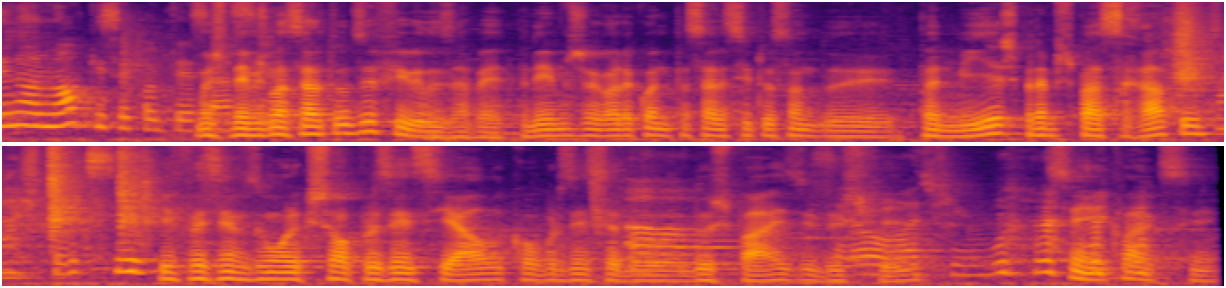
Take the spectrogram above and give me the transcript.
é normal que isso aconteça. Mas podemos assim. lançar o desafio, Elizabeth. Podemos agora, quando passar a situação de pandemia, esperamos que passe rápido Ah, espero que sim. e fazemos um workshop presencial com a presença do- Ah, dos pais e dos filhos. ótimo. Sim, claro que sim.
